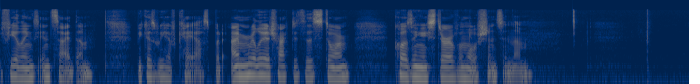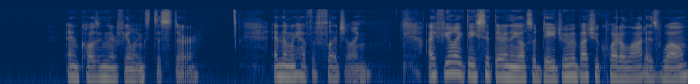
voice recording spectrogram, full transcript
feelings inside them because we have chaos. But i'm really attracted to the storm causing a stir of emotions in them and causing their feelings to stir and then we have the fledgling I feel like they sit there and they also daydream about you quite a lot as well.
